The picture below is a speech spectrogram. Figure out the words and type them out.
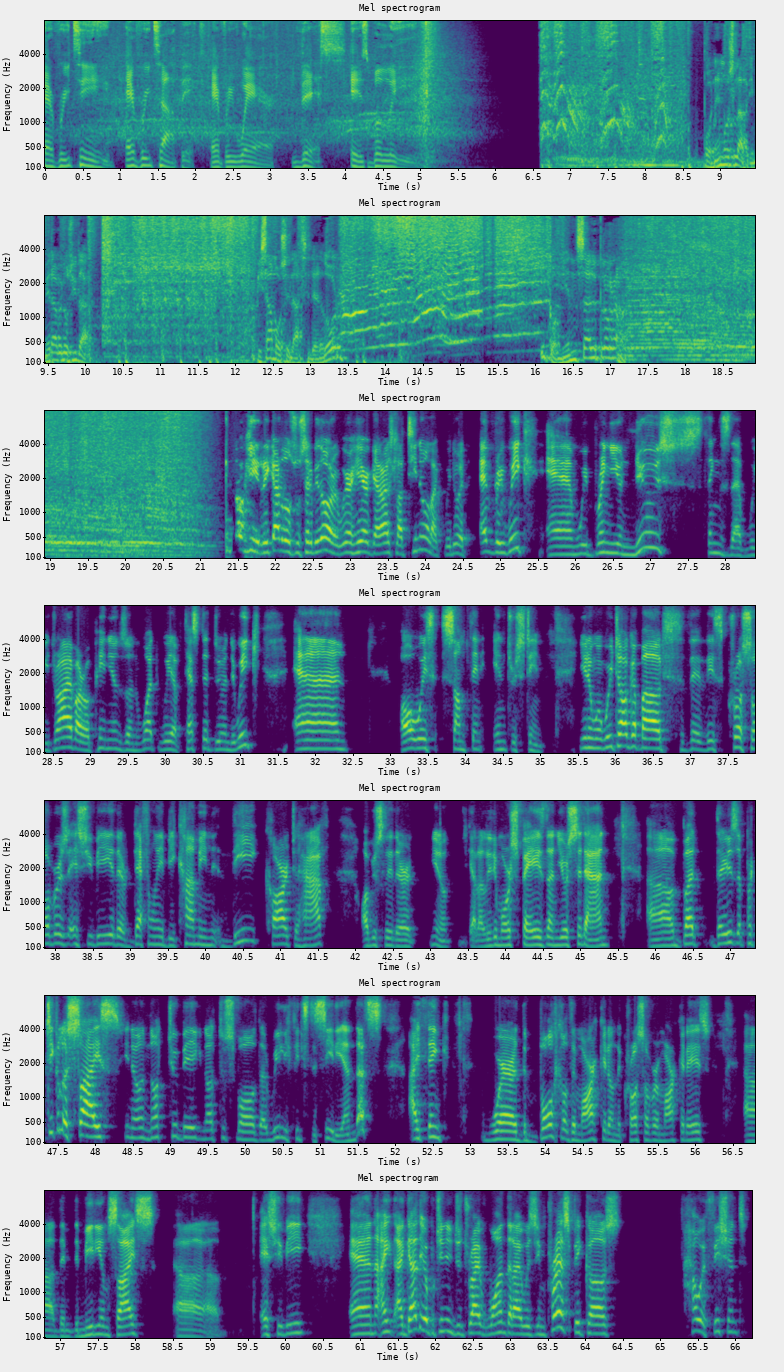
Every team, every topic, everywhere. This is Bleav. Ponemos la primera velocidad. Pisamos el acelerador. Y comienza el programa. Aquí, Ricardo, su servidor. We're here at Garage Latino, like we do it every week, and we bring you news, things that we drive, our opinions on what we have tested during the week, and always something interesting. You know, when we talk about the, these crossovers SUV, they're definitely becoming the car to have. Obviously, they're you know you got a little more space than your sedan. Uh, but there is a particular size, you know, not too big, not too small, that really fits the city. And that's, I think, where the bulk of the market on the crossover market is uh, the, the medium size uh, SUV. And I, I got the opportunity to drive one that I was impressed because how efficient,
